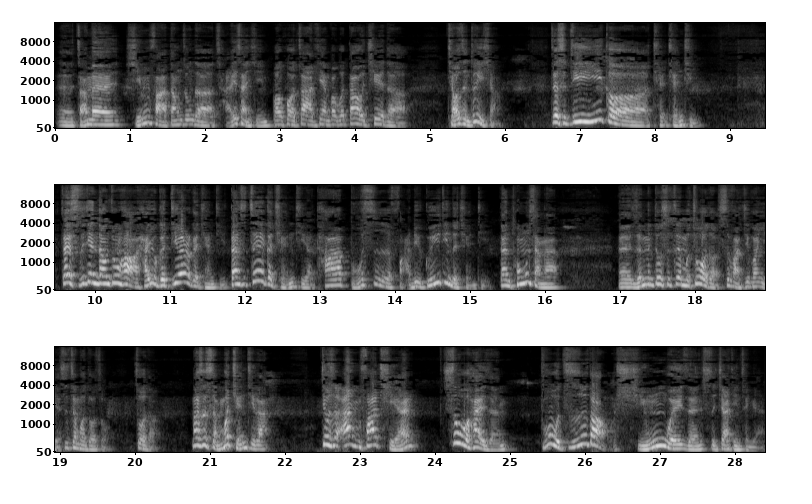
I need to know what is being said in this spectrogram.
呃咱们刑法当中的财产型，包括诈骗、包括盗窃的调整对象。这是第一个前前提。在实践当中，哈，还有个第二个前提，但是这个前提啊，它不是法律规定的前提，但通常啊，呃，人们都是这么做的，司法机关也是这么多做做的。那是什么前提呢？就是案发前，受害人不知道行为人是家庭成员，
